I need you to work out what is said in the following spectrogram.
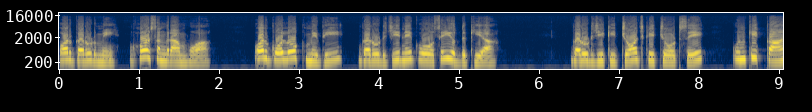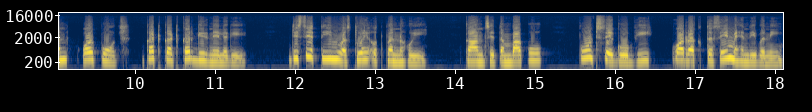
और गरुड़ में घोर संग्राम हुआ और गोलोक में भी गरुड़ जी ने गो से युद्ध किया। गरुड़ जी की चोंच की चोट से उनके कान और पूंछ कट कट कर गिरने लगी, जिससे तीन वस्तुएँ उत्पन्न हुई। कान से तंबाकू, पूंछ से गोभी और रक्त से मेहंदी बनी।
